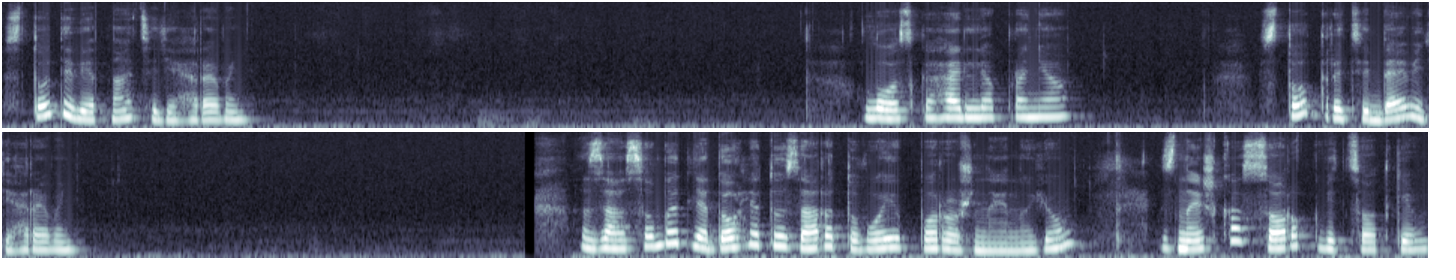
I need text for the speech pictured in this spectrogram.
119 гривень. Лоск гель для прання 139 гривень. Засоби для догляду за ротовою порожниною. Знижка 40%.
